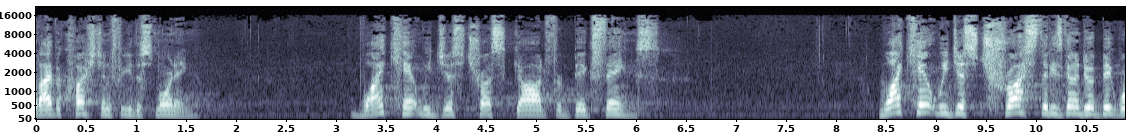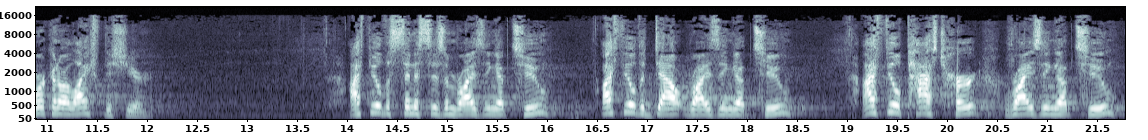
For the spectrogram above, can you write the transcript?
But I have a question for you this morning. Why can't we just trust God for big things? Why can't we just trust that He's going to do a big work in our life this year? I feel the cynicism rising up too. I feel the doubt rising up too. I feel past hurt rising up too.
